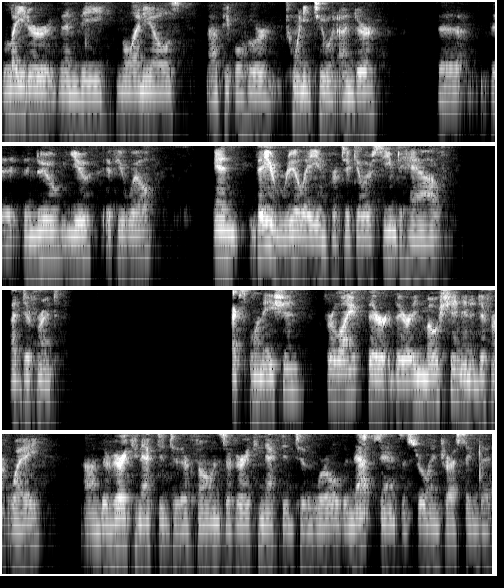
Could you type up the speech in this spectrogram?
later than the millennials, uh, people who are 22 and under, the, the, the new youth, if you will. And they really, in particular, seem to have a different explanation for life. They're they're in motion in a different way. Um, they're very connected to their phones. They're very connected to the world. In that sense, it's really interesting that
